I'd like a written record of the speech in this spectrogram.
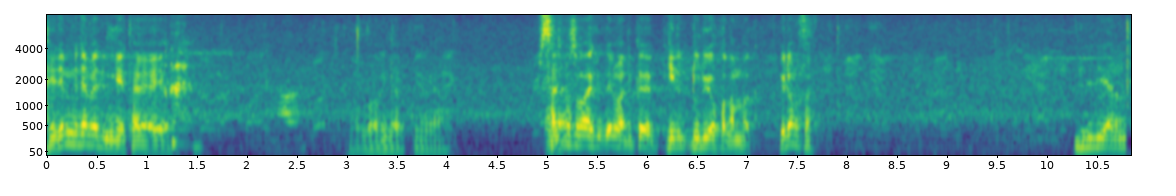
Dedim mi demedim mi yeter ya? Allah'ım derdim ya. Saçma sapan hareketleri var dikkat et. Gidip duruyor falan bak. Görüyor musun? Biri de yanımda.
